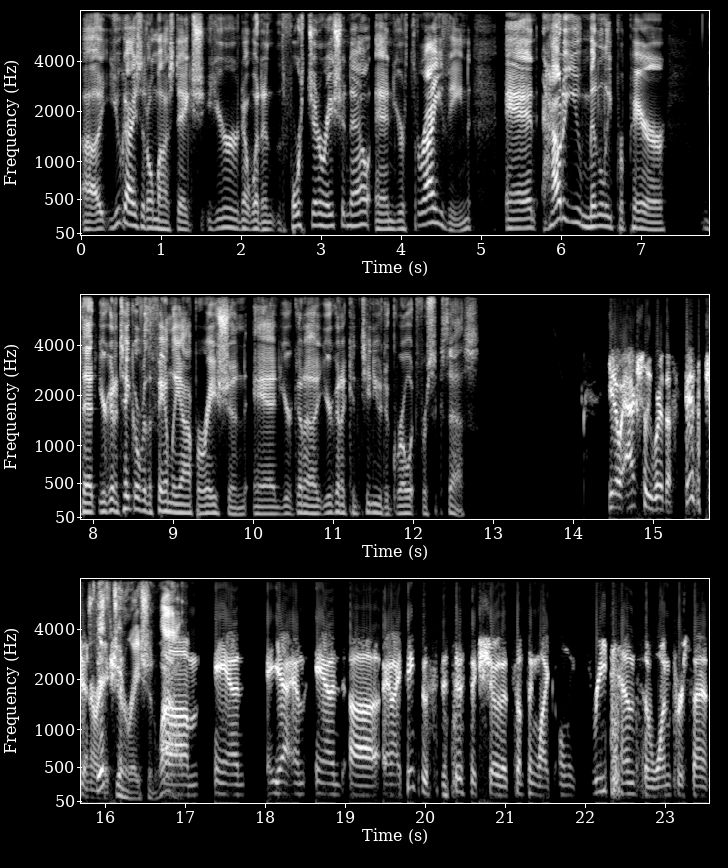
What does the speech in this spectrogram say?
uh, you guys at Omaha Steaks, you're what in the fourth generation now, and you're thriving. And how do you mentally prepare? That you're going to take over the family operation and you're going to you're going to continue to grow it for success you know, actually we're the fifth generation. Fifth generation. Wow. Um, and yeah, and and uh, and I think the statistics show that something like only three tenths of one percent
